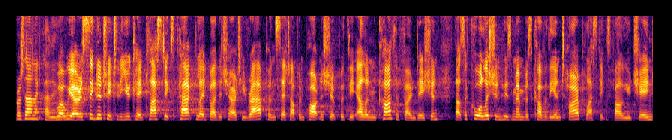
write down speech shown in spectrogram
Rosanna Cunningham. Well, we are a signatory to the UK Plastics Pact led by the charity RAP and set up in partnership with the Ellen MacArthur Foundation. That's a coalition whose members cover the entire plastics value chain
